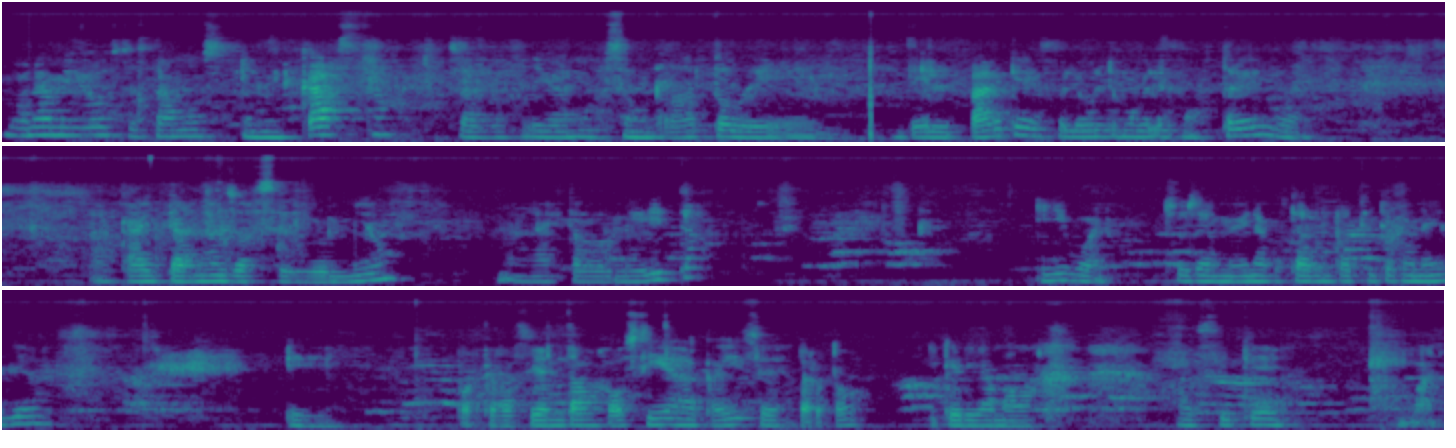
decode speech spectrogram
Bueno amigos, estamos en casa. Ya llegamos hace un rato de, del parque, que fue lo último que les mostré. Bueno, acá Itana ya se durmió. Está dormidita. Y bueno, yo ya me vine a acostar un ratito con ella. eh, porque recién estaba Josías acá y se despertó y quería mamá. Así que, bueno,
